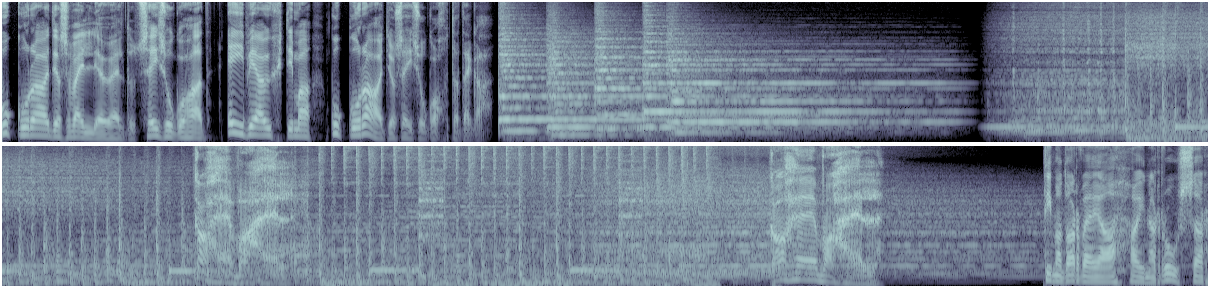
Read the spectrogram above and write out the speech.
Kuku raadios välja öeldud seisukohad ei pea ühtima Kuku raadio seisukohtadega. kahevahel. kahevahel Timo Tarve ja Ainar Ruussaar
